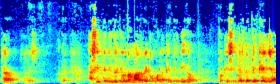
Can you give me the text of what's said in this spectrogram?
Claro, ¿sabes? A ver, así he tenido yo una madre como la que he tenido. Porque si desde pequeña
